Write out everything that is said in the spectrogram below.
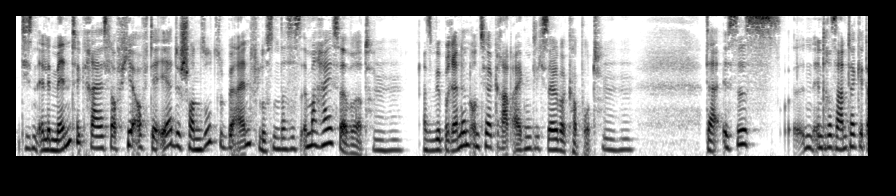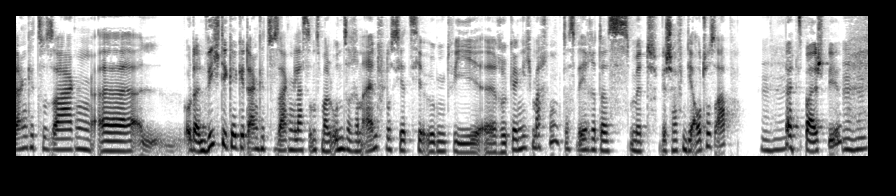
diesen Elementekreislauf hier auf der Erde schon so zu beeinflussen, dass es immer heißer wird. Mhm. Also wir brennen uns ja gerade eigentlich selber kaputt. Mhm. Da ist es ein interessanter Gedanke zu sagen, äh, oder ein wichtiger Gedanke zu sagen, lass uns mal unseren Einfluss jetzt hier irgendwie äh, rückgängig machen. Das wäre das mit, wir schaffen die Autos ab, mhm. als Beispiel. Mhm.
